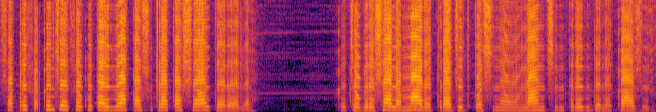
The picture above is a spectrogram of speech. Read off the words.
Și apoi, făcând ce ai făcut, ai luat asupra ta și alte rele, căci o greșeală mare trage după sine un lanț întreg de necazuri.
